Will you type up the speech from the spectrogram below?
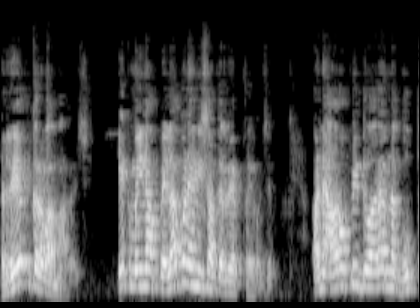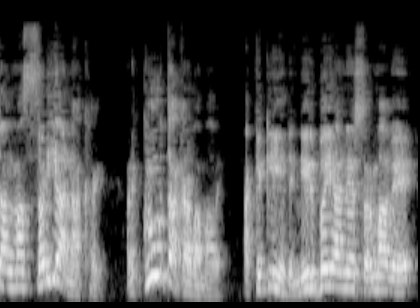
રેપ કરવામાં આવે છે. એક મહિના પહેલા પણ એની સાથે રેપ થયો છે. અને આરોપી દ્વારા એમના ગુપ્તાંગમાં સળિયા નાખાય અને ક્રૂરતા કરવામાં આવે. આ કેટલી હદે? નિર્ભયાને શરમાવે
